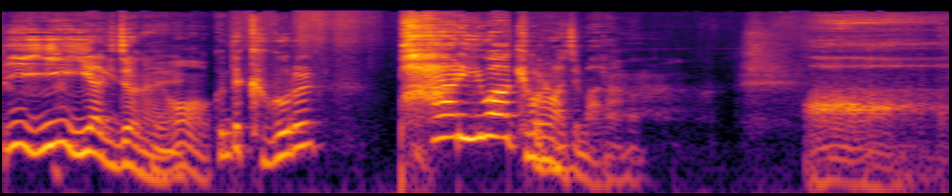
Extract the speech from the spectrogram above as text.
이, 이 이야기잖아요. 근데 그거를 파리와 결혼하지 마라. 그래서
